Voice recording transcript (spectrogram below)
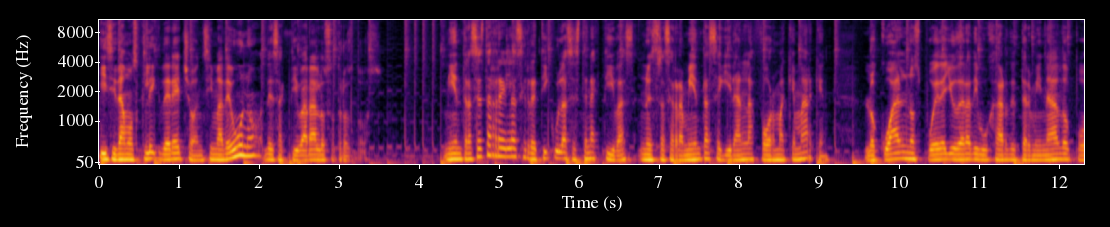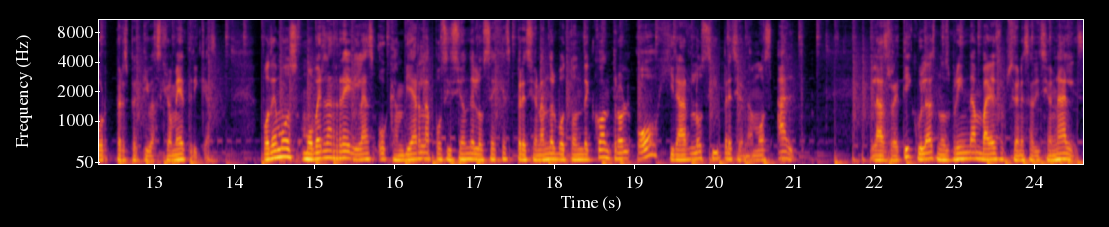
Y si damos clic derecho encima de uno, desactivará los otros dos. Mientras estas reglas y retículas estén activas, nuestras herramientas seguirán la forma que marquen, lo cual nos puede ayudar a dibujar determinado por perspectivas geométricas. Podemos mover las reglas o cambiar la posición de los ejes presionando el botón de control o girarlos si presionamos alt. Las retículas nos brindan varias opciones adicionales.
